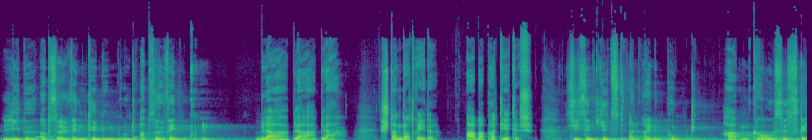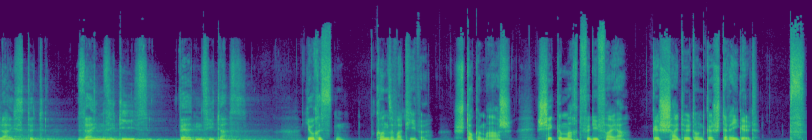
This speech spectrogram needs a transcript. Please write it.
Liebe Absolventinnen und Absolventen. Bla bla bla. Standardrede, aber pathetisch. Sie sind jetzt an einem Punkt, haben Großes geleistet. Seien Sie dies, werden Sie das. Juristen, Konservative, Stock im Arsch, schick gemacht für die Feier, gescheitelt und gestriegelt. Pff,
